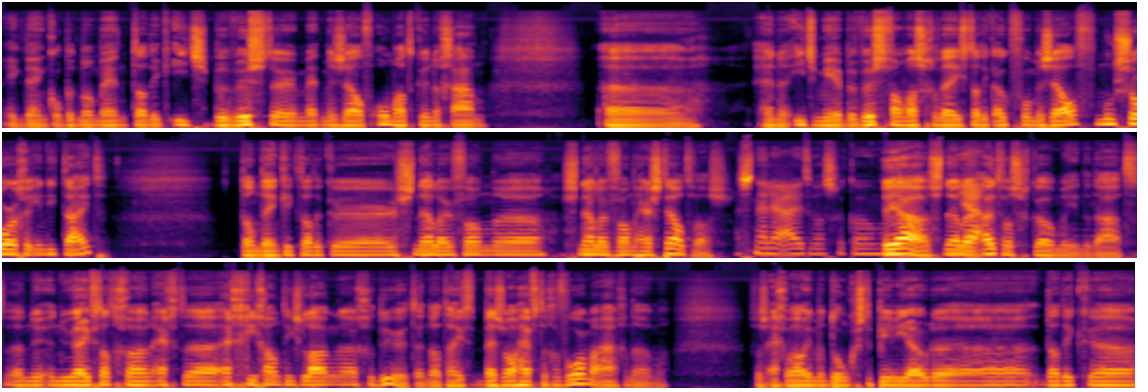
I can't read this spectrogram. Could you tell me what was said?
Ik denk op het moment dat ik iets bewuster met mezelf om had kunnen gaan. eh, en er iets meer bewust van was geweest dat ik ook voor mezelf moest zorgen in die tijd. Dan denk ik dat ik er sneller van, eh, sneller van hersteld was. Sneller uit was gekomen. Ja, sneller Ja. uit was gekomen inderdaad. En nu, nu heeft dat gewoon echt, eh, echt gigantisch lang eh, geduurd. En dat heeft best wel heftige vormen aangenomen. Het was echt wel in mijn donkerste periode eh, dat, ik, eh,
